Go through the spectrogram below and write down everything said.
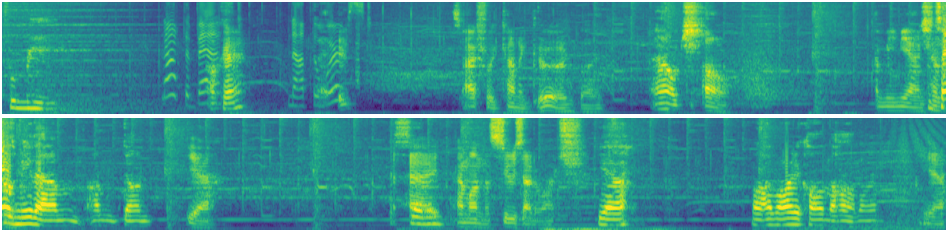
For me. Not the best. Okay. Not the Uh, worst. It's actually kind of good, but. Ouch. Oh. I mean, yeah. she tells of- me that I'm I'm done. Yeah. I, I'm on the suicide watch. Yeah. Well, I'm already calling the hotline. Yeah.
